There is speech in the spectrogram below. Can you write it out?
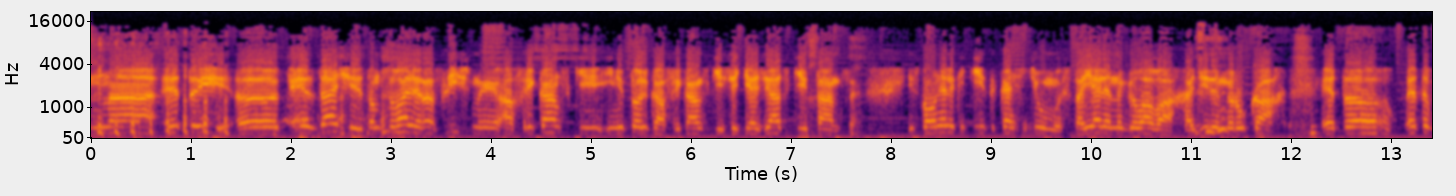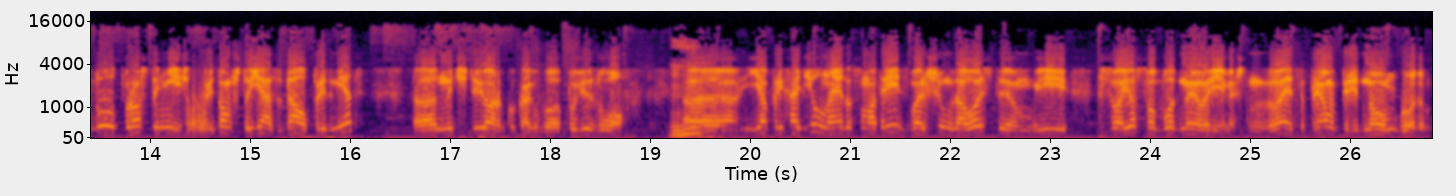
на этой э, пересдаче танцевали различные африканские и не только африканские, всякие азиатские танцы исполняли какие-то костюмы, стояли на головах, ходили на руках. Это, это было просто нечто. При том, что я сдал предмет э, на четверку, как бы повезло. Э, я приходил на это смотреть с большим удовольствием и в свое свободное время, что называется, прямо перед Новым годом.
